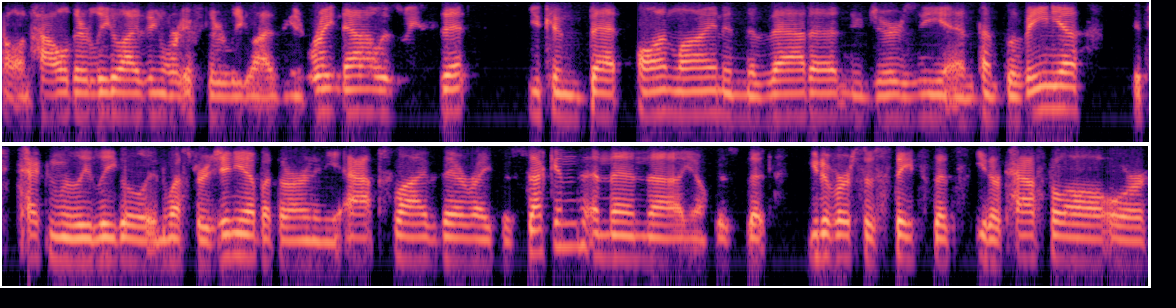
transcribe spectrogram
on how they're legalizing or if they're legalizing it. Right now, as we sit, you can bet online in Nevada, New Jersey, and Pennsylvania. It's technically legal in West Virginia, but there aren't any apps live there right this second. And then, uh, you know, there's that universe of states that's either passed the law or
